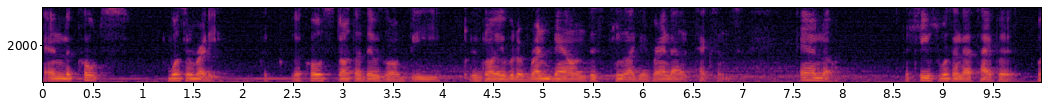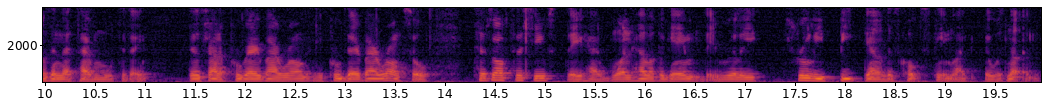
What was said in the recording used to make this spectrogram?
and the Colts wasn't ready. The, the Colts thought that they was going to be was going to be able to run down this team like they ran down the Texans, and no, the Chiefs wasn't that type of wasn't that type of move today. They were trying to prove everybody wrong, and they proved everybody wrong. So tips off to the Chiefs. They had one hell of a game. They really truly beat down this Colts team like it was nothing.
